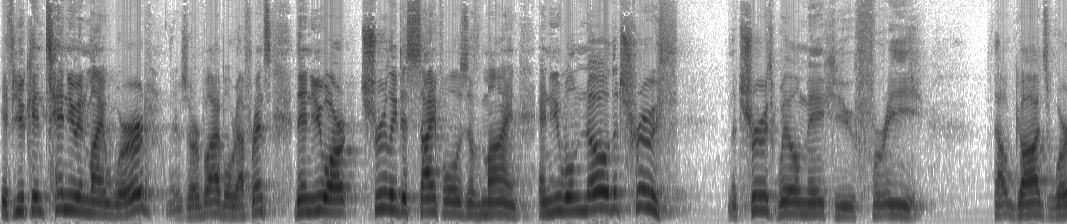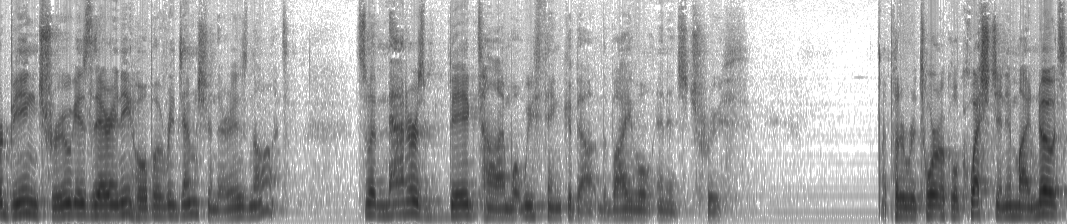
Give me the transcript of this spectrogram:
if you continue in my word, there's our Bible reference, then you are truly disciples of mine, and you will know the truth, the truth will make you free. Without God's word being true, is there any hope of redemption? There is not. So it matters big time what we think about the Bible and its truth. I put a rhetorical question in my notes.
